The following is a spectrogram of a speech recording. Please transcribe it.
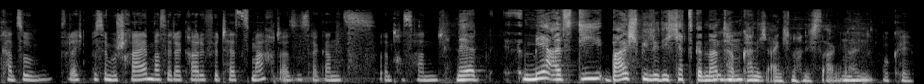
kannst du vielleicht ein bisschen beschreiben, was ihr da gerade für Tests macht? Also ist ja ganz interessant. Naja, mehr als die Beispiele, die ich jetzt genannt mhm. habe, kann ich eigentlich noch nicht sagen. Mhm. Okay.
